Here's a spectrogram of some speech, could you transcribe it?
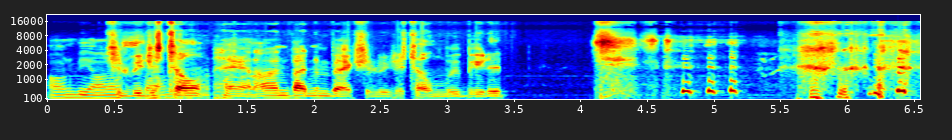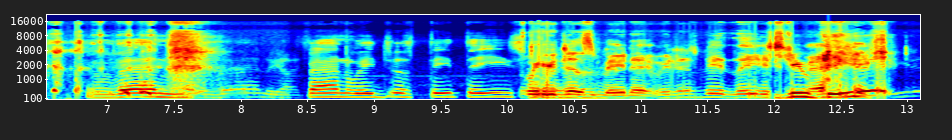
want to be honest. Should we just I'm- tell him? Hang on, I'm inviting him back. Should we just tell him we beat it? Ben, Ben, we just beat the East. We just beat it. We just beat these. You beat it?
